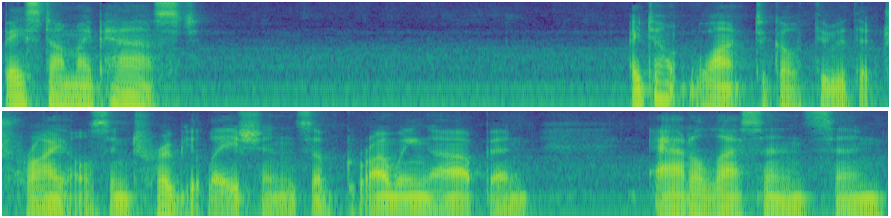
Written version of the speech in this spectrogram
based on my past. I don't want to go through the trials and tribulations of growing up and adolescence and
